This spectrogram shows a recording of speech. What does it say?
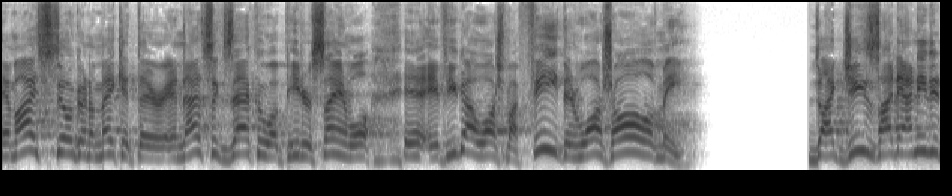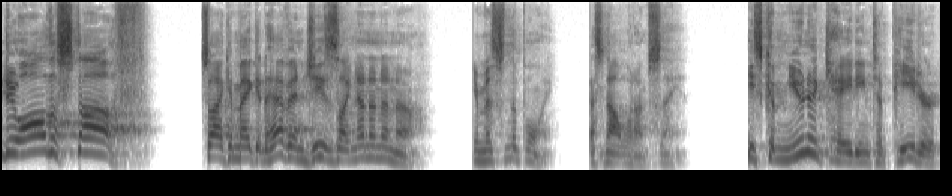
am I still going to make it there? And that's exactly what Peter's saying. Well, if you got to wash my feet, then wash all of me. Like Jesus, I, I need to do all the stuff so I can make it to heaven. Jesus like, no, no, no, no. You're missing the point. That's not what I'm saying. He's communicating to Peter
